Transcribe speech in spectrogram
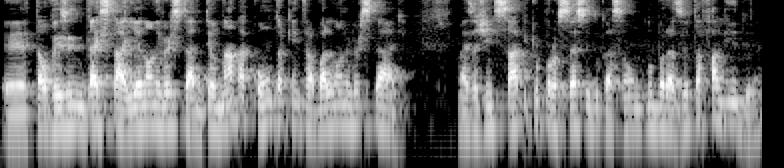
é, talvez ainda estaria na universidade. Não tenho nada contra quem trabalha na universidade, mas a gente sabe que o processo de educação no Brasil está falido, né?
